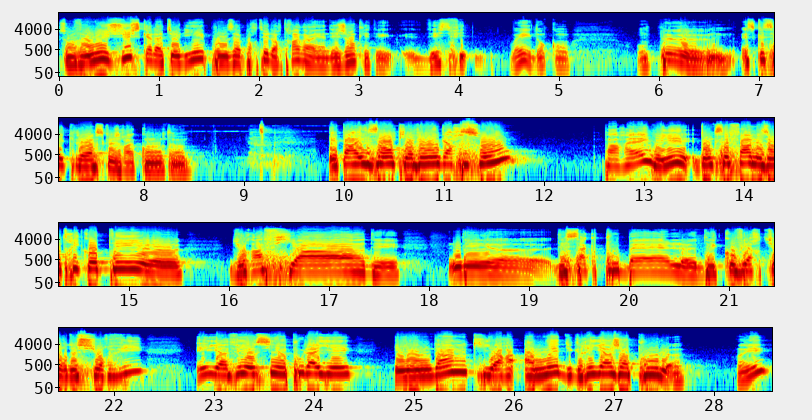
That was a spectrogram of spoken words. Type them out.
sont venus jusqu'à l'atelier pour nous apporter leur travail. Des gens qui étaient... Des... Oui, donc on, on peut... Est-ce que c'est clair ce que je raconte? Et par exemple, il y avait un garçon, pareil, vous voyez, donc ces femmes, elles ont tricoté euh, du raffia, des, des, euh, des sacs poubelles, des couvertures de survie, et il y avait aussi un poulailler. Et il y a une dame qui a amené du grillage à poules. Vous voyez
